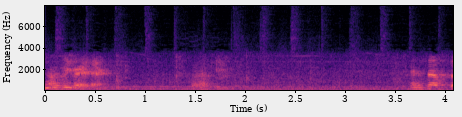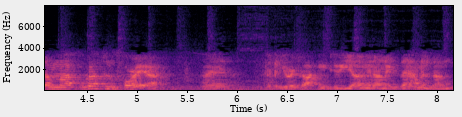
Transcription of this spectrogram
Have a seat right there. Go have. I just have some, uh, some questions for you. I heard that you were talking to young and unexamined on...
